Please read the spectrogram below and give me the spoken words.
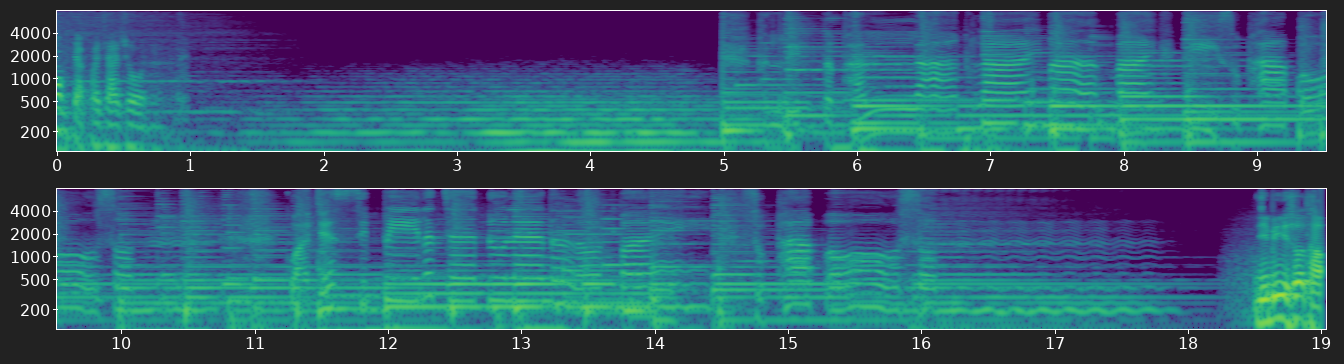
นอกจากประชาชนผลิตภัณฑ์หลากหลายมากมายที่สุภาพโอสถกว่า 70 ปีและจะดูแลตลอดไป สุภาพโอสถดีบีโซเถา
